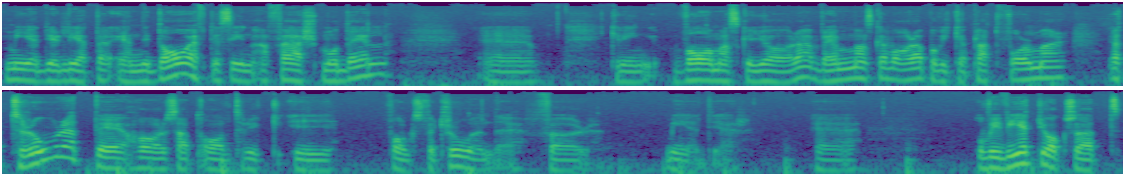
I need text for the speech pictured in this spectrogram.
medier letar än idag efter sin affärsmodell eh, kring vad man ska göra, vem man ska vara, på vilka plattformar. Jag tror att det har satt avtryck i folks förtroende för medier. Eh, och vi vet ju också att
